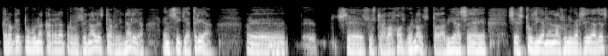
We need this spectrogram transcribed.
creo que tuvo una carrera profesional extraordinaria en psiquiatría. Eh, eh, sus trabajos, bueno, todavía se, se, estudian en las universidades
